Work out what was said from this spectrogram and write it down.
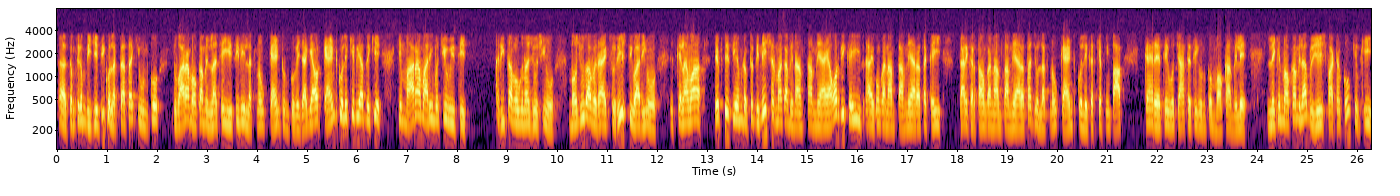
कम से कम बीजेपी को लगता था कि उनको दोबारा मौका मिलना चाहिए, इसीलिए लखनऊ कैंट उनको भेजा गया। और कैंट को लेके भी आप देखिए कि मारा मारी मची हुई थी। रीता भोगना जोशी हो, मौजूदा विधायक सुरेश तिवारी हो, इसके अलावा deputy CM doctor Dinesh Sharma का भी नाम सामने आया, और भी कई विधायकों का नाम सामने आ रहा था, कई कार्यकर्ताओं का नाम सामने आ रहा था, जो लखनऊ कैंट को लेकर के अपनी बात कह रहे थे, वो चाहते थे कि उनको मौका मिले। लेकिन मौका मिला ब्रजेश पाठक को, क्योंकि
